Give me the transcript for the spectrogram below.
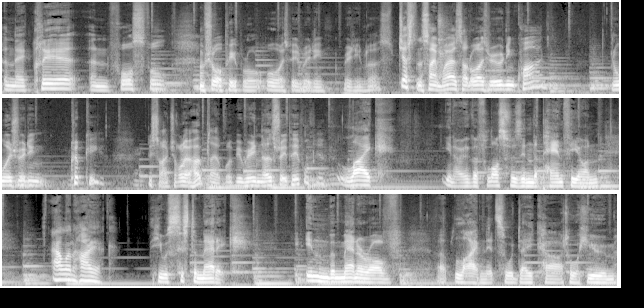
and they're clear and forceful. I'm sure people will always be reading reading Lewis, just in the same way as they'll always be reading Quine, always reading Kripke. Besides, I hope they will be reading those three people. Yeah. Like, you know, the philosophers in the pantheon. Alan Hájek. He was systematic in the manner of uh, Leibniz or Descartes or Hume.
